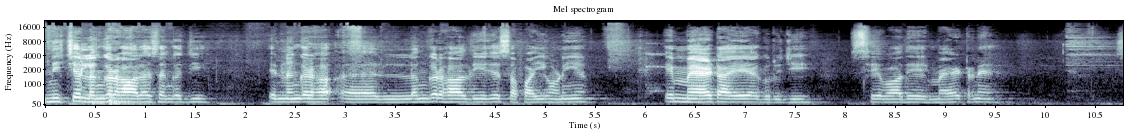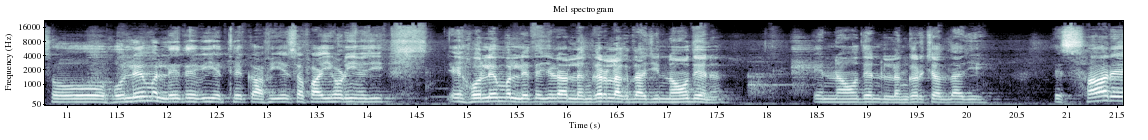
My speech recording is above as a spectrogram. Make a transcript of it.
ਨੀਚੇ ਲੰਗਰ ਹਾਲ ਹੈ ਸੰਗਤ ਜੀ। ਇਹ ਲੰਗਰ ਹਾ- ਲੰਗਰ ਹਾਲ ਦੀ ਜੇ ਸਫ਼ਾਈ ਹੋਣੀ ਹੈ। ਇਹ ਮੈਟ ਆਏ ਆ ਗੁਰੂ ਜੀ। ਸੇਵਾ ਦੇ ਮੈਟ ਨੇ। ਸੋ ਹੋਲੇ ਮਹੱਲੇ ਤੇ ਵੀ ਇੱਥੇ ਕਾਫੀ ਇਹ ਸਫ਼ਾਈ ਹੋਣੀ ਹੈ ਜੀ। ਇਹ ਹੋਲੇ ਮਹੱਲੇ ਤੇ ਜਿਹੜਾ ਲੰਗਰ ਲੱਗਦਾ ਜੀ 9 ਦਿਨ, ਇਹ 9 ਦਿਨ ਲੰਗਰ ਚੱਲਦਾ ਜੀ। ਇਹ ਸਾਰੇ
